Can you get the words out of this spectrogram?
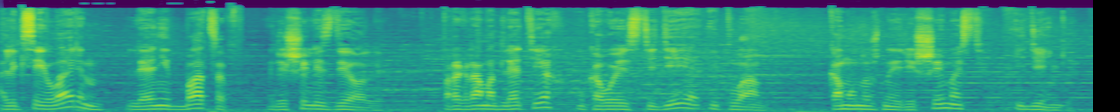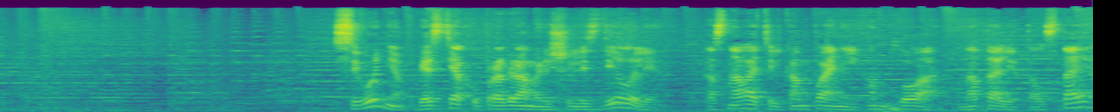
Алексей Ларин, Леонид Бацев решили сделали. Программа для тех, у кого есть идея и план, кому нужны решимость и деньги. Сегодня в гостях у программы «Решили сделали» основатель компании «Амплуа» Наталья Толстая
